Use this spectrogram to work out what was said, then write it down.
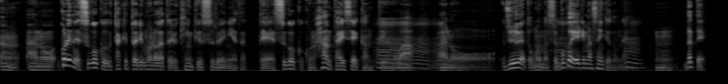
うん、あのこれねすごく竹取物語を研究するにあたってすごくこの反体制感っていうのは、うんうんうん。あの重要やと思いますよ、僕はやりませんけどね、うん。うん。だって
